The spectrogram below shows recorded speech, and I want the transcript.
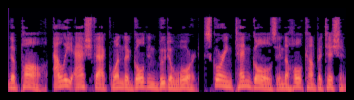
Nepal. Ali Ashfaq won the Golden Boot Award, scoring 10 goals in the whole competition.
